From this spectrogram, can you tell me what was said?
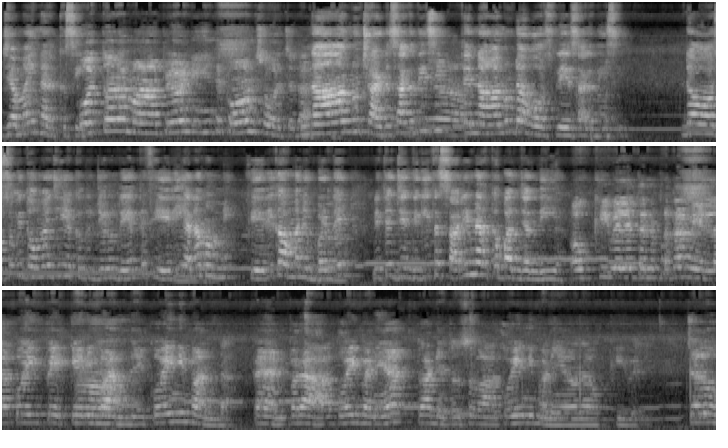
ਜਮਾ ਹੀ ਨਰਕ ਸੀ। ਪੁੱਤੋਂ ਦਾ ਮਾਂ ਪਿਓ ਨਹੀਂ ਤੇ ਕੌਣ ਸੋਚਦਾ? ਨਾ ਉਹਨੂੰ ਛੱਡ ਸਕਦੀ ਸੀ ਤੇ ਨਾ ਉਹਨੂੰ ਡਿਵੋਰਸ ਦੇ ਸਕਦੀ ਸੀ। ਡਿਵੋਰਸ ਵੀ ਦੋਵੇਂ ਜੀ ਇੱਕ ਦੂਜੇ ਨੂੰ ਦੇਣ ਤੇ ਫੇਰ ਹੀ ਹੈ ਨਾ ਮੰਮੀ ਫੇਰ ਹੀ ਕੰਮ ਨਿਬੜਦੇ ਨਹੀਂ ਤੇ ਜ਼ਿੰਦਗੀ ਤਾਂ ਸਾਰੀ ਨਰਕ ਬਣ ਜਾਂਦੀ ਆ। ਔਖੀ ਵੇਲੇ ਤੈਨੂੰ ਪਤਾ ਵੇਲਾ ਕੋਈ ਪੇਕੇ ਨਹੀਂ ਬਣਦੇ ਕੋਈ ਨਹੀਂ ਬਣਦਾ। ਭੈਣ ਭਰਾ ਕੋਈ ਬਣਿਆ ਤੁਹਾਡੇ ਤੋਂ ਸਿਵਾ ਕੋਈ ਨਹੀਂ ਬਣਿਆ ਉਹਦਾ ਔਖੀ ਵੇਲੇ। ਚਲੋ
